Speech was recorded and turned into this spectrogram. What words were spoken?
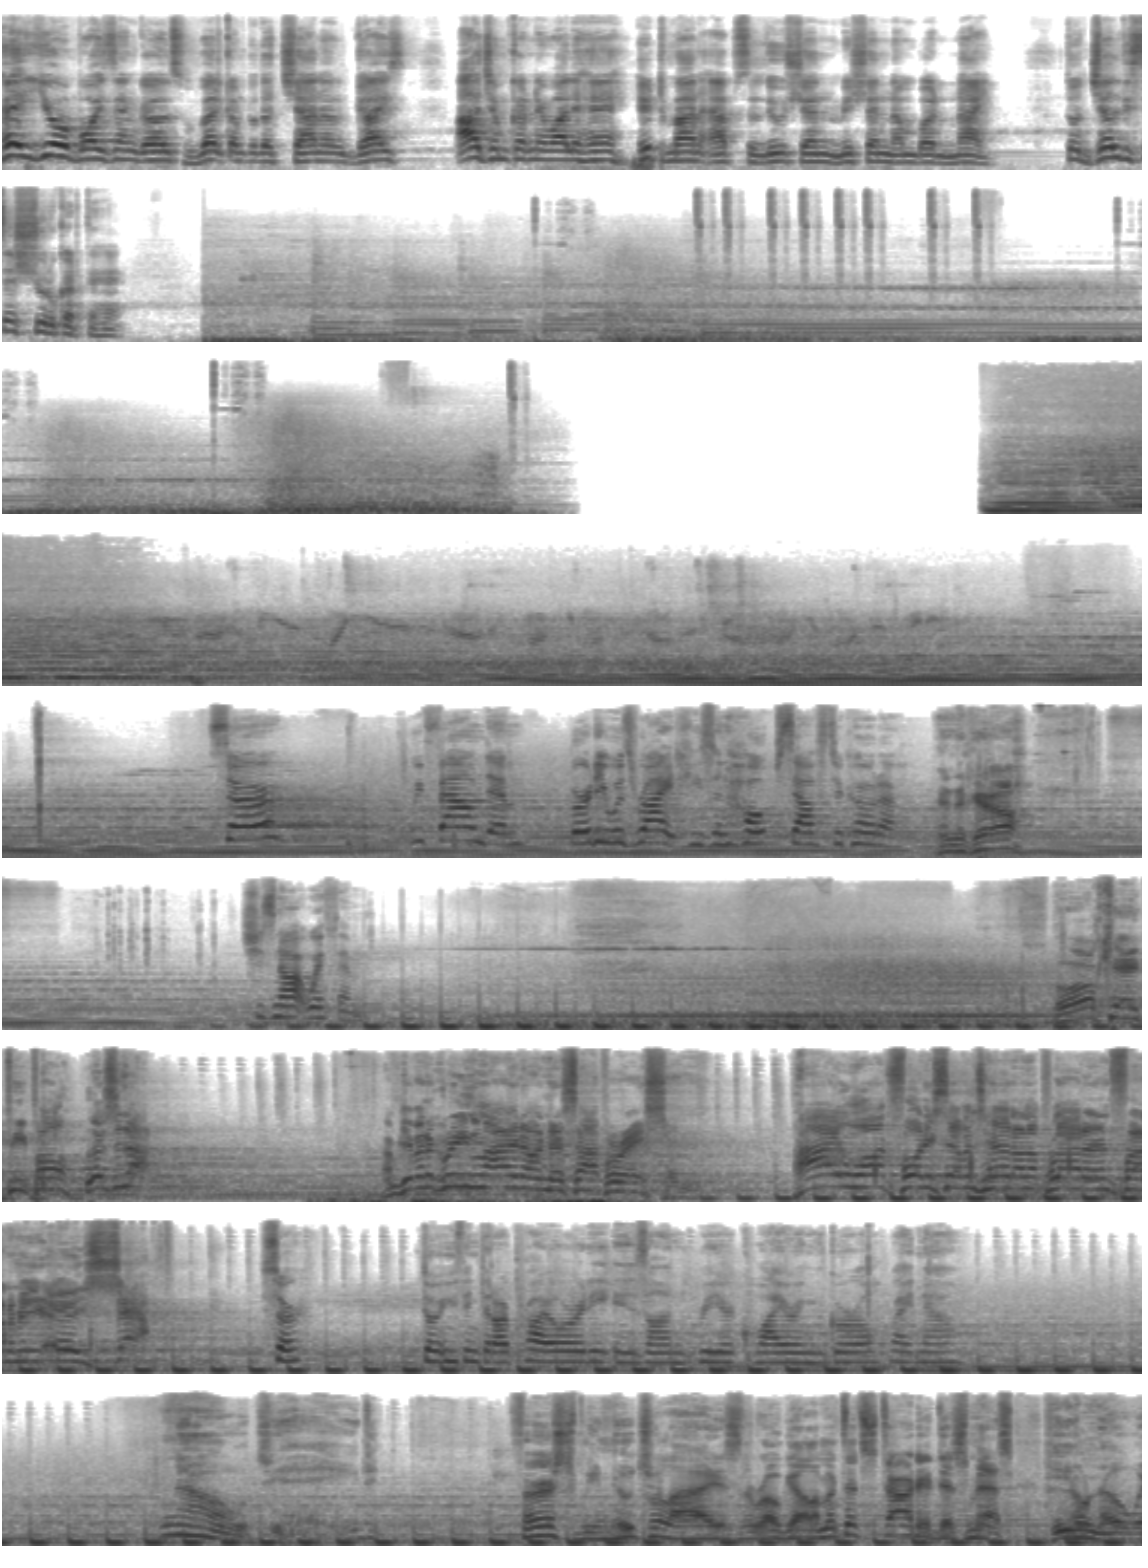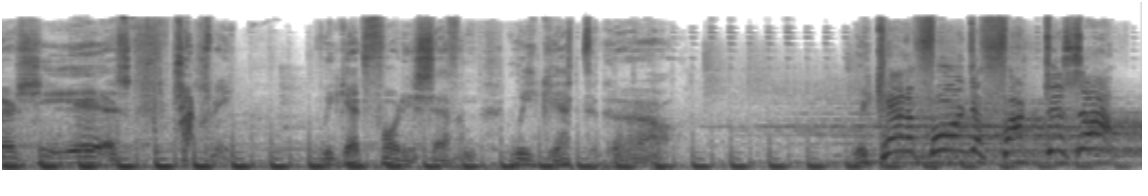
Hey yo boys and girls welcome to the channel guys आज हम करने वाले हैं Hitman app solution mission number nine तो जल्दी से शुरू करते हैं। Found him. Birdie was right. He's in Hope, South Dakota. And the girl? She's not with him. Okay, people, listen up. I'm giving a green light on this operation. I want 47's head on a platter in front of me ASAP. Sir, don't you think that our priority is on reacquiring the girl right now? No, Jade. First, we neutralize the rogue element that started this mess. He'll know where she is. Trust me. We get 47. We get the girl. We can't afford to fuck this up!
